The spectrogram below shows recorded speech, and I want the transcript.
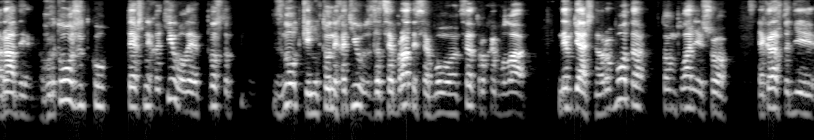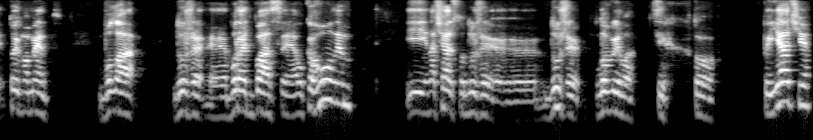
ради гуртожитку. Теж не хотів, але просто знов таки ніхто не хотів за це братися, бо це трохи була невдячна робота в тому плані, що якраз тоді той момент була дуже е, боротьба з алкоголем, і начальство дуже, е, дуже ловило цих, хто пияче.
